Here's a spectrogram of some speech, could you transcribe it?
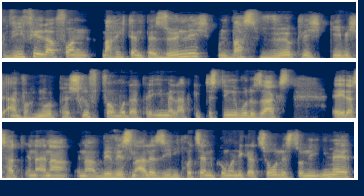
wie viel davon mache ich denn persönlich und was wirklich gebe ich einfach nur per Schriftform oder per E-Mail ab? Gibt es Dinge, wo du sagst, ey, das hat in einer, in einer wir wissen alle, sieben Prozent Kommunikation ist so eine E-Mail,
